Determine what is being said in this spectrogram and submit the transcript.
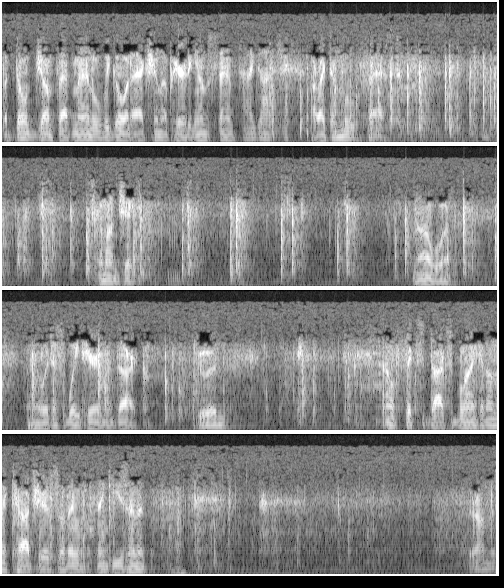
But don't jump that man till we go into action up here. Do you understand? I got it, sir. All right, then move fast. Come on, Jake. Now what? Well, we'll just wait here in the dark. Good. I'll fix Doc's blanket on the couch here so they won't think he's in it. They're on the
